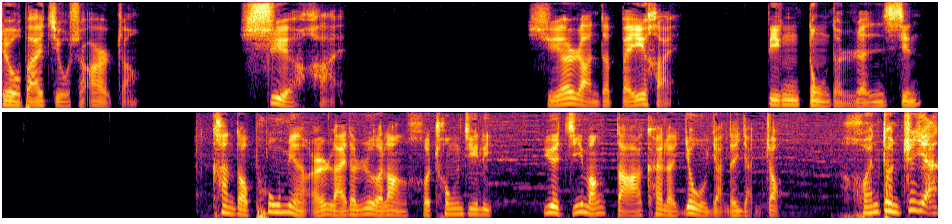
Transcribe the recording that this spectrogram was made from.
六百九十二章，血海。血染的北海，冰冻的人心。看到扑面而来的热浪和冲击力，月急忙打开了右眼的眼罩，混沌之眼，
